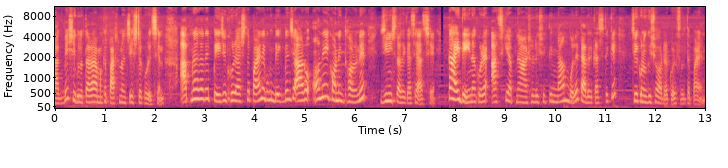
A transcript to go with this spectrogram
লাগবে সেগুলো তারা আমাকে পাঠানোর চেষ্টা করেছেন। আপনারা তাদের পেজে ঘুরে আসতে পারেন এবং দেখবেন যে আরও অনেক অনেক ধরনের জিনিস তাদের কাছে আছে। তাই দেরি না করে আজকে আপনার আঠেরো শক্তির নাম বলে তাদের কাছ থেকে যে কোনো কিছু অর্ডার করে ফেলতে পারেন।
